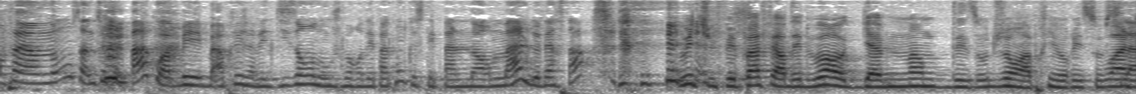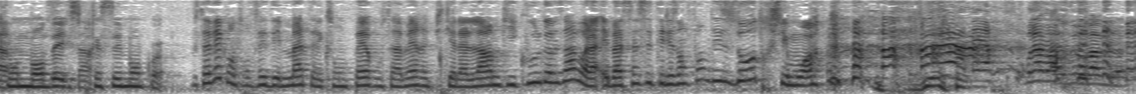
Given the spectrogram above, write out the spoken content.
enfin, non, ça ne se fait pas, quoi. Mais bah, après, j'avais 10 ans, donc je me rendais pas compte que c'était pas normal de faire ça. oui, tu fais pas faire des devoirs aux gamins des autres gens, a priori, sauf Voilà, ceux qui l'ont demandé expressément, quoi. Vous savez, quand on fait des maths avec son père ou sa mère et puis qu'il y a la larme qui coule comme ça, voilà. Et bah, ça, c'était les enfants des autres chez moi. ah, merde, vraiment. Adorable.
